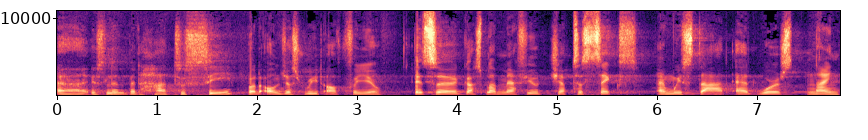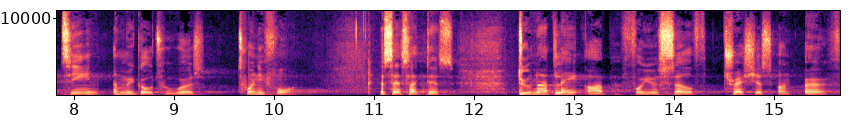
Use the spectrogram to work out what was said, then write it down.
uh, is a little bit hard to see, but I'll just read up for you. It's uh, Gospel of Matthew, chapter 6, and we start at verse 19 and we go to verse 24. It says like this Do not lay up for yourself treasures on earth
